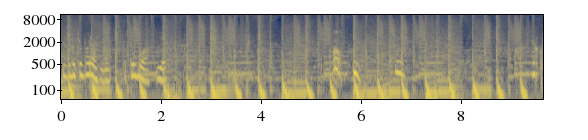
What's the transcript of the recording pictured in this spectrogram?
Треба бути обережно, бо труба є. О! м. Як?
